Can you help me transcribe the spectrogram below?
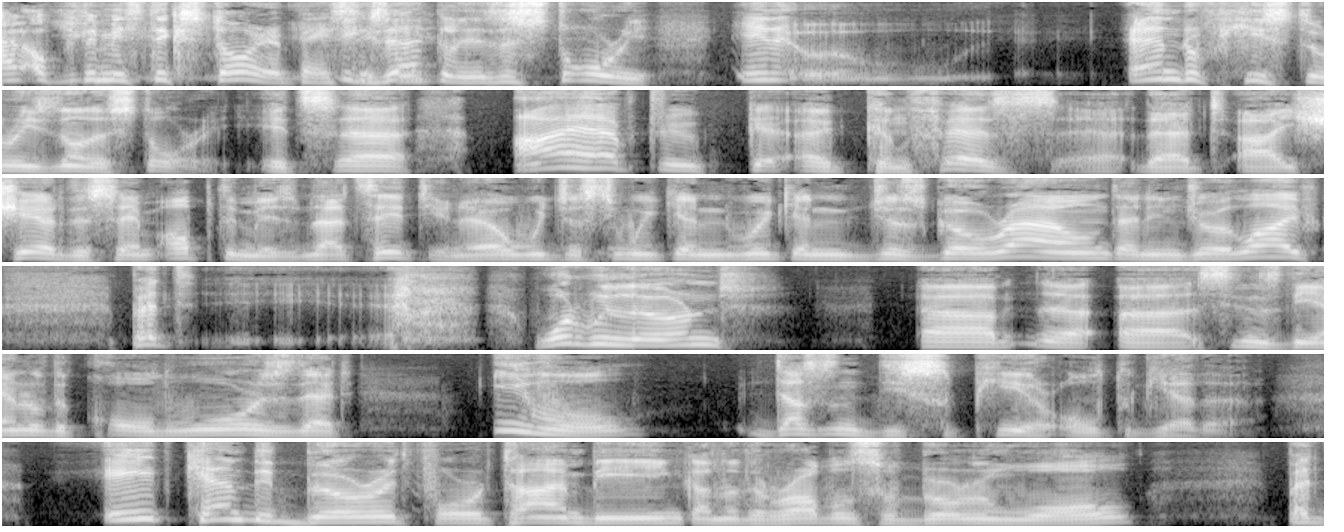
An optimistic story, basically. Exactly, it's a story. In, uh, end of history is not a story. It's uh, I have to c- uh, confess uh, that I share the same optimism. That's it. You know, we just we can we can just go around and enjoy life. But what we learned uh, uh, since the end of the Cold War is that evil doesn't disappear altogether. It can be buried for a time being under the rubbles of Berlin Wall, but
